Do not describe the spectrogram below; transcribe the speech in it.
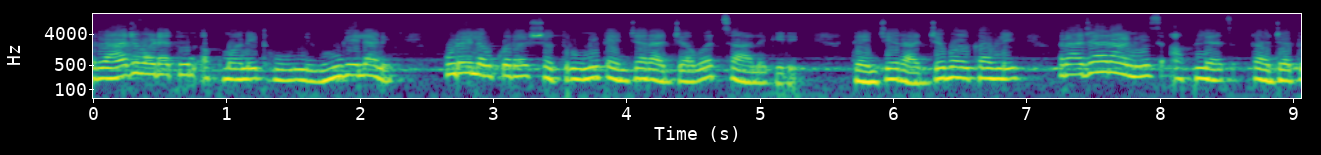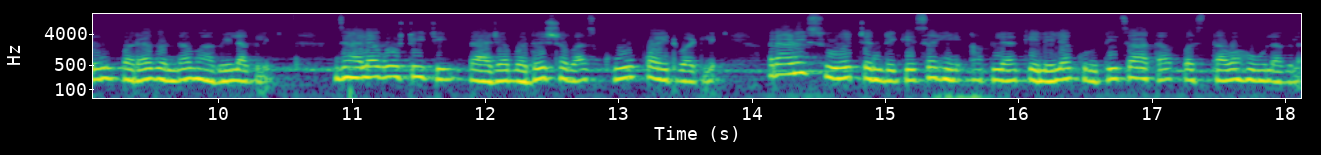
राजवाड्यातून अपमानित होऊन निघून गेल्याने पुढे लवकरच शत्रूंनी त्यांच्या राज्यावर चाल केली. त्यांचे राज्य बळकावले. राजा राणीस आपल्याच राज्यातून परागंदा व्हावे लागले. झाल्या गोष्टीची राजा भद्रश्रवास खूप वाईट वाटले. राणी सूरजचंद्रिकेसही आपल्या केलेल्या कृतीचा आता पस्तावा होऊ लागला.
